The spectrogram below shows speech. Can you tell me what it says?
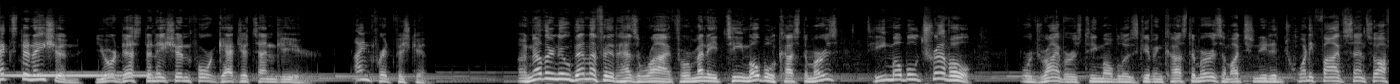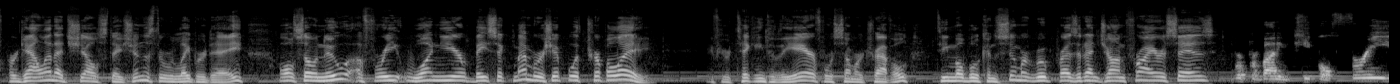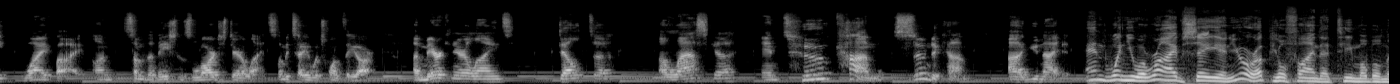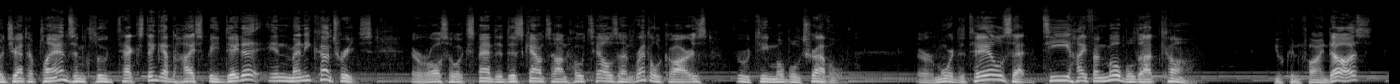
Techstination, your destination for gadgets and gear. I'm Fred Fishkin. Another new benefit has arrived for many T Mobile customers T Mobile Travel. For drivers, T Mobile is giving customers a much needed 25 cents off per gallon at Shell stations through Labor Day. Also, new, a free one year basic membership with AAA. If you're taking to the air for summer travel, T Mobile Consumer Group President Jon Freier says providing people free Wi Fi on some of the nation's largest airlines. Let me tell you which ones they are American Airlines, Delta, Alaska, and to come, soon to come, uh, United. And when you arrive, say in Europe, you'll find that T Mobile Magenta plans include texting and high speed data in many countries. There are also expanded discounts on hotels and rental cars through T Mobile Travel. There are more details at t-mobile.com. You can find us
